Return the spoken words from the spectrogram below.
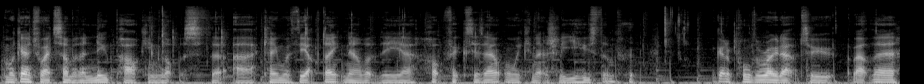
And we're going to add some of the new parking lots that uh, came with the update now that the uh, hotfix is out and we can actually use them. I'm going to pull the road out to about there.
